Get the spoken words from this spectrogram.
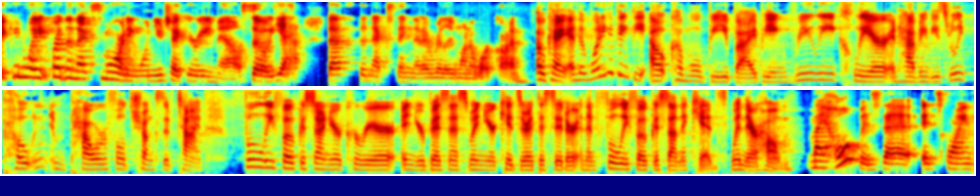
it can wait for the next morning when you check your email. So yeah, that's the next thing that I really want to work on. Okay. And then what do you think the outcome will be by being really clear and having these really potent and powerful chunks of time? Fully focused on your career and your business when your kids are at the sitter and then fully focused on the kids when they're home? My hope is that it's going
